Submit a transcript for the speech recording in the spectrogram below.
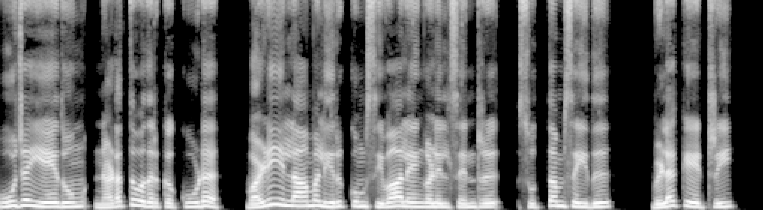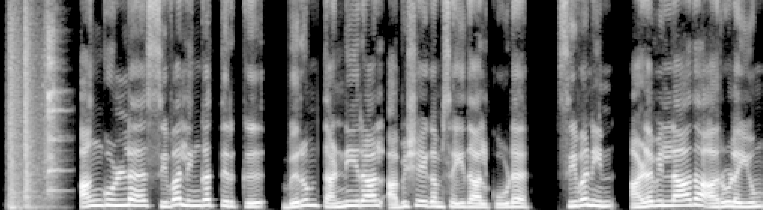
பூஜை ஏதும் நடத்துவதற்கு கூட வழியில்லாமல் இருக்கும் சிவாலயங்களில் சென்று சுத்தம் செய்து விளக்கேற்றி அங்குள்ள சிவலிங்கத்திற்கு வெறும் தண்ணீரால் அபிஷேகம் செய்தால் கூட சிவனின் அளவில்லாத அருளையும்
